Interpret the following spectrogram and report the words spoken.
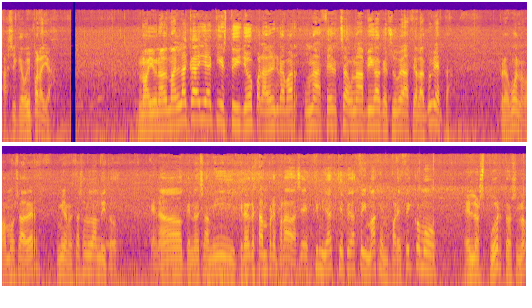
Así que voy para allá. No hay un alma en la calle, aquí estoy yo para ver grabar una cercha, una viga que sube hacia la cubierta. Pero bueno, vamos a ver. Mira, me está saludando y todo. Que no, que no es a mí. Creo que están preparadas. ¿eh? Es que mirad qué pedazo de imagen. Parece como en los puertos, ¿no?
